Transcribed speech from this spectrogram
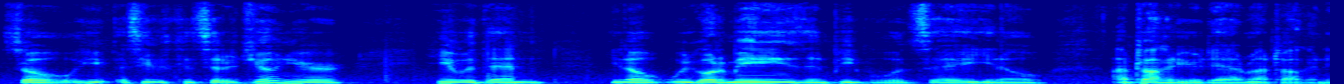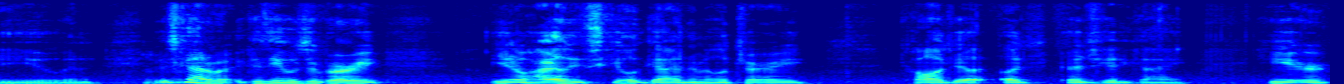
So he, as he was considered junior, he would then, you know, we'd go to meetings and people would say, you know, I'm talking to your dad, I'm not talking to you. And it was hmm. kind of, because he was a very, you know, highly skilled guy in the military, college ed- ed- educated guy here.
